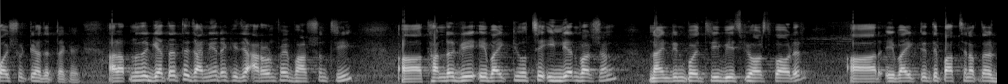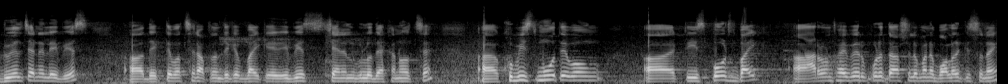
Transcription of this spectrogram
পঁয়ষট্টি হাজার টাকায়। আর আপনাদের জ্ঞাতার্থে জানিয়ে রাখি যে R one five version three thunder grey এই বাইকটি হচ্ছে Indian version nineteen point three BHP horse পাওয়ারের আর এই বাইকটিতে পাচ্ছেন আপনারা ডুয়েল চ্যানেল এবিএস দেখতে পাচ্ছেন আপনাদেরকে বাইকের এবিএস চ্যানেলগুলো দেখানো হচ্ছে। খুবই স্মুথ এবং একটি স্পোর্টস বাইক আর ওয়ান ফাইভের উপরে তো আসলে মানে বলার কিছু নাই।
